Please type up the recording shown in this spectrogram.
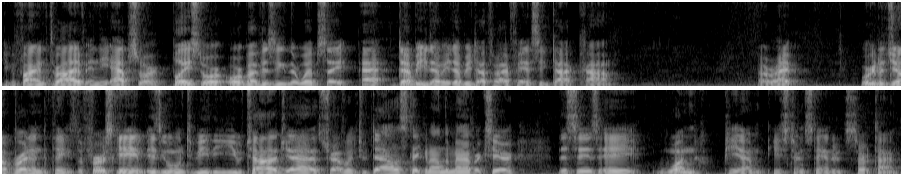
You can find Thrive in the App Store, Play Store, or by visiting their website at www.thrivefantasy.com. All right. We're going to jump right into things. The first game is going to be the Utah Jazz traveling to Dallas, taking on the Mavericks here. This is a 1 p.m. Eastern Standard start time.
